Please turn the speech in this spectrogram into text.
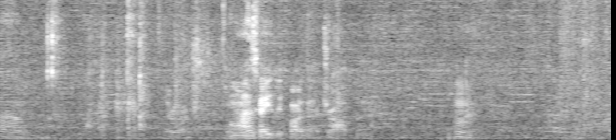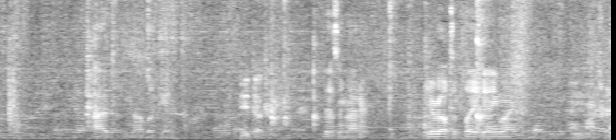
Um, I'm gonna take the card that dropped. hmm. I'm not looking. It doesn't matter. Doesn't matter. You're about to play it anyway? On my turn.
